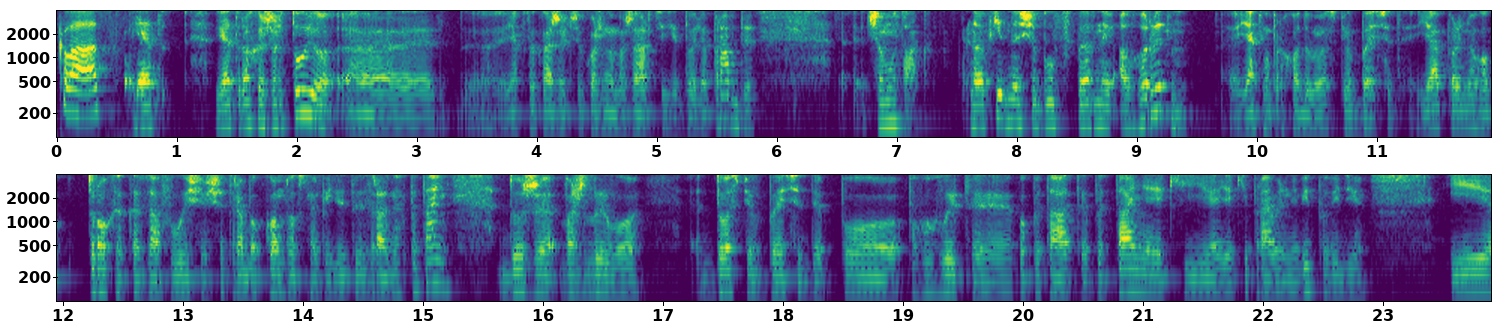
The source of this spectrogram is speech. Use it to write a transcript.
Клас. Я я трохи жартую, е, е, як то кажуть, у кожному жарті є доля правди. Чому так? Необхідно, щоб був певний алгоритм, як ми проходимо співбесіди. Я про нього трохи казав вище, що треба комплексно підійти з різних питань. Дуже важливо до співбесіди погуглити, попитати питання, які є, які правильні відповіді. І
